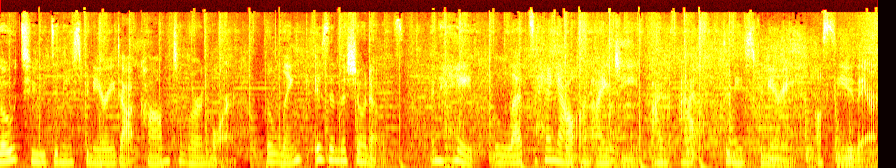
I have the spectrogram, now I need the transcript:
Go to denisefineri.com to learn more. The link is in the show notes. And hey, let's hang out on IG. I'm at Denise Fineri. I'll see you there.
